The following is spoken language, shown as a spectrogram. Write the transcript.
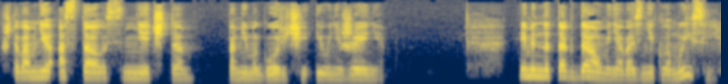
что во мне осталось нечто, помимо горечи и унижения. Именно тогда у меня возникла мысль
